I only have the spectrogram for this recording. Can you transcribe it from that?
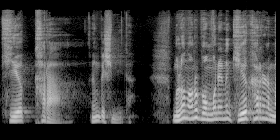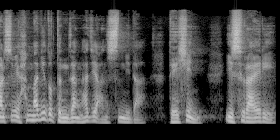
기억하라는 것입니다. 물론 오늘 본문에는 기억하라는 말씀이 한마디도 등장하지 않습니다. 대신 이스라엘이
